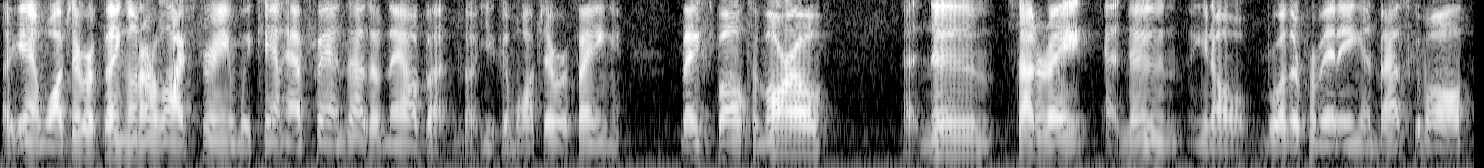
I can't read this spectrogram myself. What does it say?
again, watch everything on our live stream. We can't have fans as of now, but uh, you can watch everything. Baseball tomorrow at noon, Saturday at noon. You know, weather permitting, and basketball.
